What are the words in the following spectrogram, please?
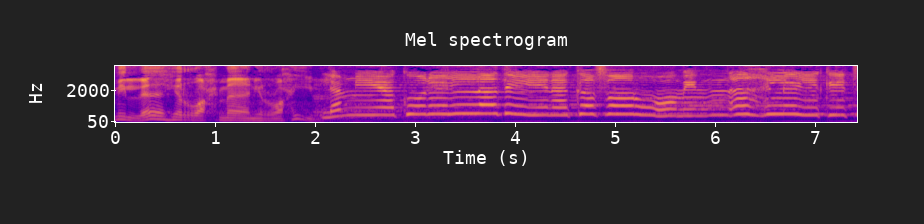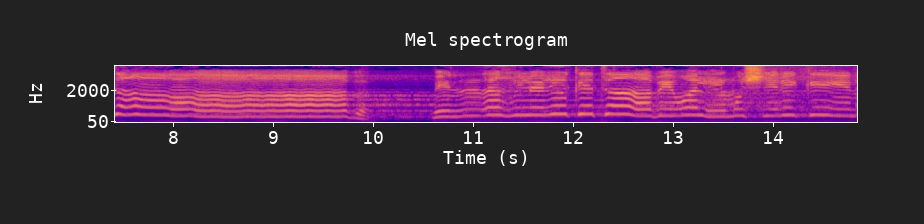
بسم الله الرحمن الرحيم. لم يكن الذين كفروا من أهل الكتاب من أهل الكتاب والمشركين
